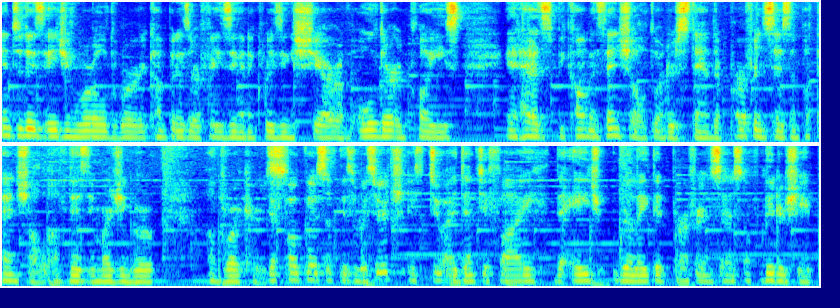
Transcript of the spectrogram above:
In today's aging world where companies are facing an increasing share of older employees, it has become essential to understand the preferences and potential of this emerging group of workers. The focus of this research is to identify the age-related preferences of leadership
